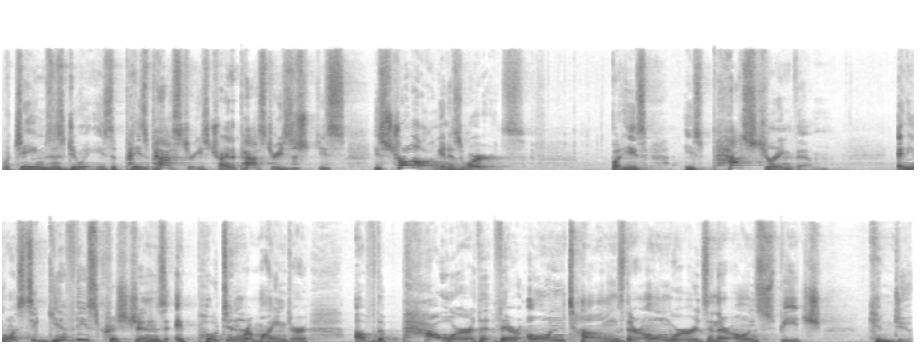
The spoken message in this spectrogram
what James is doing, he's a, he's a pastor, he's trying to pastor, he's, just, he's, he's strong in his words, but he's, he's pastoring them. And he wants to give these Christians a potent reminder of the power that their own tongues, their own words, and their own speech can do.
